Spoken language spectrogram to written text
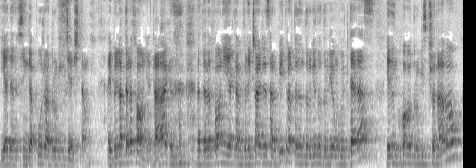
jeden w Singapurze, a drugi gdzieś tam. A i byli na telefonie, tak? Na telefonie, jak tam wyliczali, że jest arbitraż, to jeden do drugiego, do drugiego mówił teraz, jeden kupował, drugi sprzedawał,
